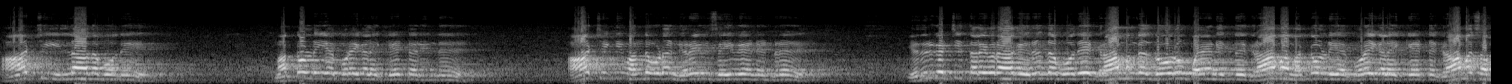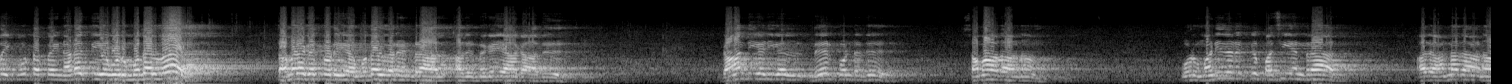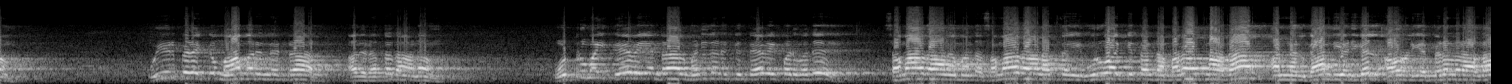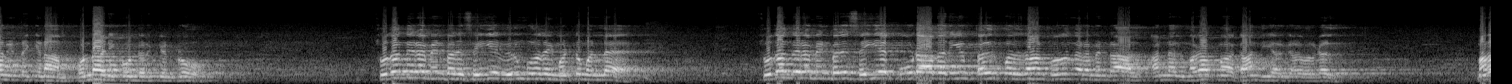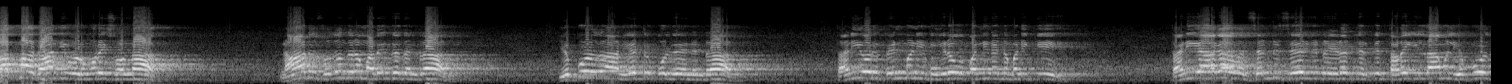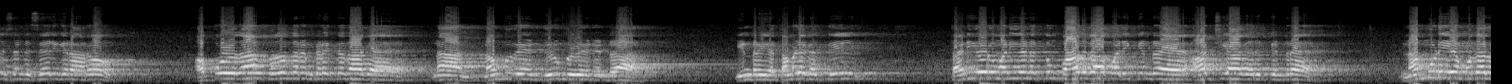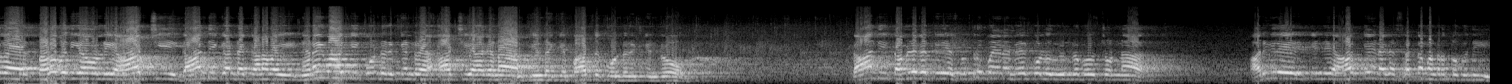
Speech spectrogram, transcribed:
ஆட்சி இல்லாத போது மக்களுடைய குறைகளை கேட்டறிந்து ஆட்சிக்கு வந்தவுடன் நிறைவு செய்வேன் என்று எதிர்க்கட்சி தலைவராக இருந்தபோதே கிராமங்கள் தோறும் பயணித்து கிராம மக்களுடைய குறைகளை கேட்டு கிராம சபை கூட்டத்தை நடத்திய ஒரு முதல்வர் தமிழகத்துடைய முதல்வர் என்றால் அது மிகையாகாது. காந்தியடிகள் மேற்கொண்டது சமாதானம். ஒரு மனிதனுக்கு பசி என்றால் அது அன்னதானம். உயிர் பிழைக்கும் மாமருந்து என்றால் அது இரத்த தானம் ஒற்றுமை தேவை என்றால் மனிதனுக்கு தேவைப்படுவது சமாதானம். அந்த சமாதானத்தை உருவாக்கி தந்த மகாத்மா தான் அண்ணல் காந்தியடிகள். அவருடைய பிறந்த நாள் தான் இன்றைக்கு நாம் கொண்டாடி கொண்டிருக்கின்றோம். சுதந்திரம் என்பதை செய்ய விரும்புவதை மட்டுமல்ல சுதந்திரம் என்பது செய்யக்கூடாததையும் தவிர்ப்பதுதான் சுதந்திரம் என்றால் அண்ணல் மகாத்மா காந்தி அவர்கள். மகாத்மா காந்தி ஒரு முறை சொன்னார் நாடு சுதந்திரம் அடைந்ததென்றால் எப்பொழுது நான் ஏற்றுக்கொள்வேன் என்றால் தனியொரு பெண்மணி இரவு பன்னிரெண்டு மணிக்கு தனியாக அவர் சென்று சேர்கின்ற இடத்திற்கு தடை இல்லாமல் எப்பொழுது சென்று சேர்கிறாரோ அப்பொழுதுதான் சுதந்திரம் கிடைத்ததாக நான் நம்புவேன் விரும்புவேன் என்றார். இன்றைய தமிழகத்தில் தனியொரு மனிதனுக்கும் பாதுகாப்பு அளிக்கின்ற ஆட்சியாக இருக்கின்ற நம்முடைய முதல்வர் தளபதி அவருடைய ஆட்சி காந்தி கண்ட கனவை நினைவாக்கி கொண்டிருக்கின்ற ஆட்சியாக நாம் இன்றைக்கு பார்த்து கொண்டிருக்கின்றோம். காந்தி தமிழகத்திலே சுற்றுப்பயணம் மேற்கொள்ளுகின்ற போது சொன்னார் அருகிலே இருக்கின்ற ஆர்கே நகர் சட்டமன்ற தொகுதி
